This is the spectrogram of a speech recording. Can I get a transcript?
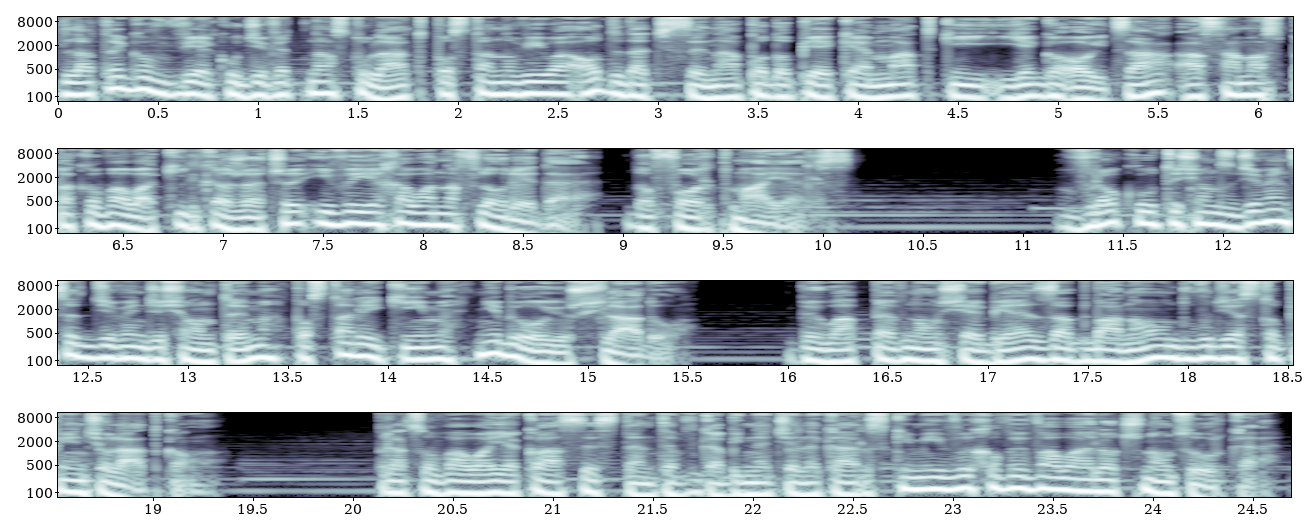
Dlatego w wieku 19 lat postanowiła oddać syna pod opiekę matki jego ojca, a sama spakowała kilka rzeczy i wyjechała na Florydę, do Fort Myers. W roku 1990 po starej Kim nie było już śladu. Była pewną siebie, zadbaną 25-latką. Pracowała jako asystent w gabinecie lekarskim i wychowywała roczną córkę.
